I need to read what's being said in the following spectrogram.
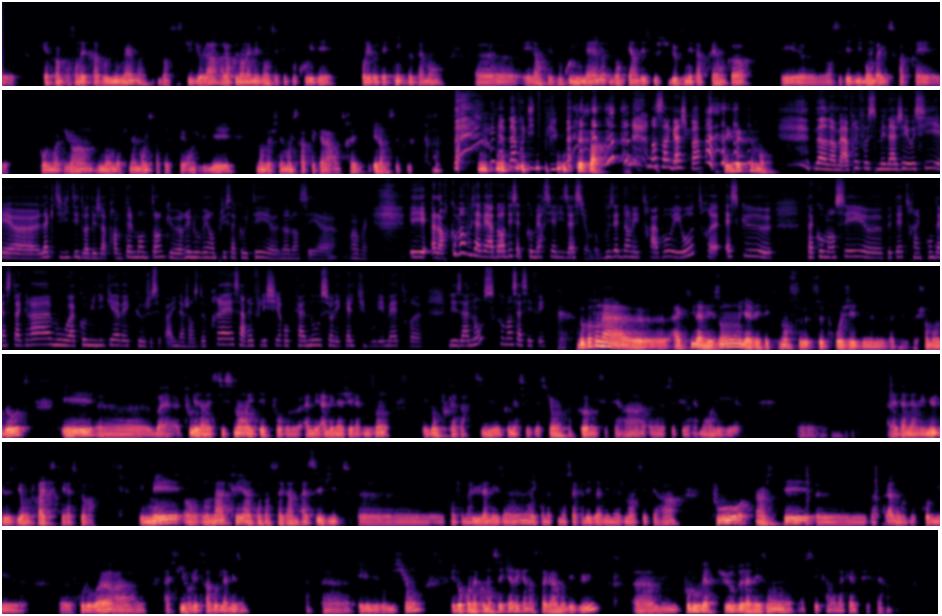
80% des travaux nous-mêmes dans ces studios-là, alors que dans la maison, on s'est fait beaucoup aider, pour les lots techniques notamment. Heu et là, on fait beaucoup nous-mêmes, donc il y a un des 2 studios qui n'est pas prêt encore et heu, on s'était dit: «Bon, bah, il sera prêt, heu, pour le mois de juin». Non, bah, finalement, il sera peut-être prêt en juillet. Non, bah, finalement, il sera prêt qu'à la rentrée et là, on sait plus. Là, vous dites plus. C'est ça, On s'engage pas. exactement. Non, non, mais après, il faut se ménager aussi et heu, l'activité doit déjà prendre tellement de temps que rénover en plus à côté, heu, non, non, c'est, heu, ouais, ouais. Et alors, comment vous avez abordé cette commercialisation? Donc, vous êtes dans les travaux et autres. Est-ce que, tu as commencé, peut-être un compte Instagram ou à communiquer avec, heu, je sais pas, une agence de presse, à réfléchir aux canaux sur lesquels tu voulais mettre, les annonces? Comment ça s'est fait? Donc quand on a, acquis la maison, il y avait effectivement ce projet de, bah, de chambre d'hôte et bah, tous les investissements étaient pour, aménager la maison et donc toute la partie, commercialisation, com et cetera, heu, c'était vraiment les, à la dernière minute de se dire: «On fera avec ce qui restera». Mais on a créé un compte Instagram assez vite, heu, quand on a eu la maison et qu'on a commencé à faire des aménagements et cetera, pour inviter, heu, bah, voilà, nos 1ers, heu followers à, suivre les travaux de la maison. et les évolutions. Et donc, on a commencé qu'avec un Instagram au début. pour l'ouverture de la maison, on, on a quand même fait faire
